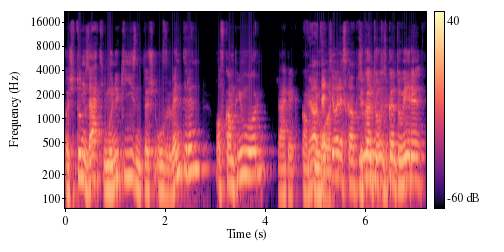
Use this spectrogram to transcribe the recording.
als je toen zegt, je moet nu kiezen tussen overwinteren of kampioen worden, zeg ik Ja, kampioen dit worden. jaar is Ze kampioen. kunt, toen- ze kunt weer met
